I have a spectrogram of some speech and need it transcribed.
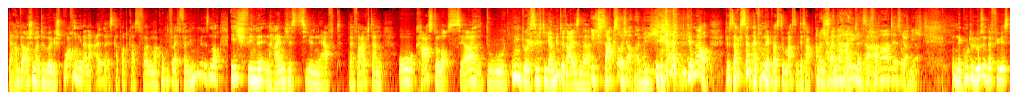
Da haben wir auch schon mal drüber gesprochen in einer alten SK-Podcast-Folge. Mal gucken, vielleicht verlinken wir das noch. Ich finde, ein heimliches Ziel nervt. Da frage ich dann, oh, Castolos, ja, du undurchsichtiger Mitreisender. Ich sag's euch aber nicht. genau. Du sagst dann einfach nicht, was du machst und deshalb. Aber ich habe ein Geheimnis, Ja. ich verrate es Ja, euch nicht. Und eine gute Lösung dafür ist,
